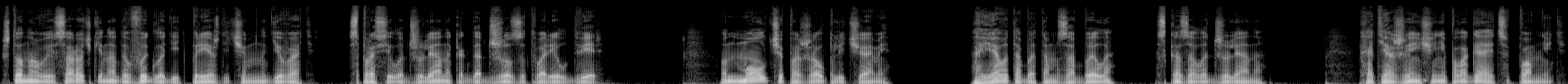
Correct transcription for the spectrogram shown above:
что новые сорочки надо выгладить, прежде чем надевать?» — спросила Джулиана, когда Джо затворил дверь. Он молча пожал плечами. «А я вот об этом забыла», — сказала Джулиана. «Хотя женщине полагается помнить.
